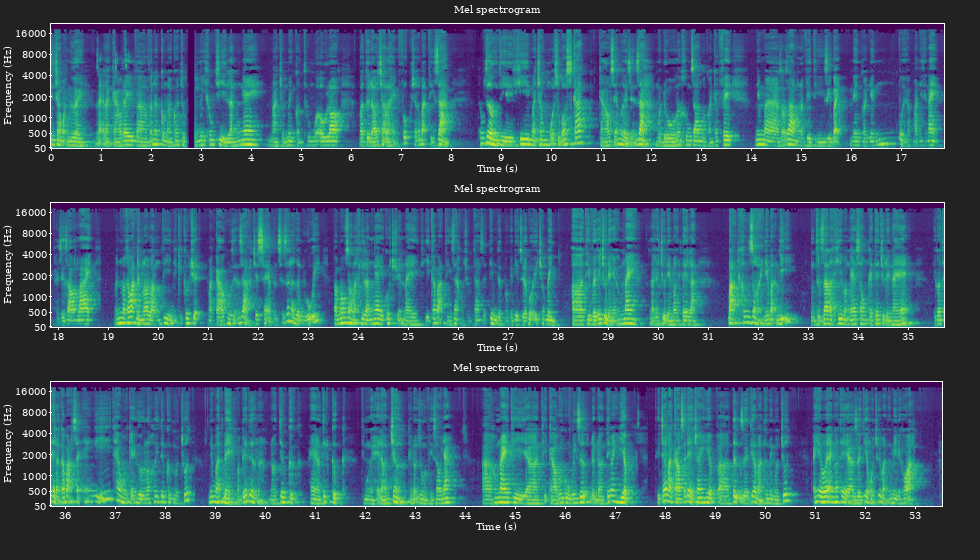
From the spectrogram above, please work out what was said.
Xin chào mọi người, lại là Cáo đây và vẫn là câu nói quen thuộc chúng mình. Không chỉ lắng nghe mà chúng mình còn thu mua âu lo và từ đó trả lại hạnh phúc cho các bạn thính giả. Thông thường thì khi mà trong mỗi số podcast, Cáo sẽ mời diễn giả một đồ uống ở không gian một quán cà phê. Nhưng mà rõ ràng là vì tình hình dịch bệnh nên có những buổi gặp mặt như thế này phải diễn ra online. Nhưng mà các bạn đừng lo lắng thì những cái câu chuyện mà cáo cùng diễn giả chia sẻ vẫn sẽ rất là gần gũi. Và mong rằng là khi lắng nghe cái câu chuyện này thì các bạn thính giả của chúng ta sẽ tìm được một cái điều gì đó bổ ích cho mình à, thì với cái chủ đề ngày hôm nay là cái chủ đề mang tên là bạn không giỏi như bạn nghĩ. Thực ra là khi mà nghe xong cái tên chủ đề này ấy thì có thể là các bạn sẽ nghĩ theo một cái hướng nó hơi tiêu cực một chút. Nhưng mà để mà biết được là nó tiêu cực hay là nó tích cực thì mọi người hãy đón chờ cái nội dung ở phía sau nhá. À, hôm nay thì à, thì cáo vô cùng vinh dự được đón tiếp anh hiệp. Thì chắc là cáo sẽ để cho anh hiệp à, tự giới thiệu bản thân mình một chút. Anh hiệp ơi anh có thể à, giới thiệu một chút bản thân mình được không ạ?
